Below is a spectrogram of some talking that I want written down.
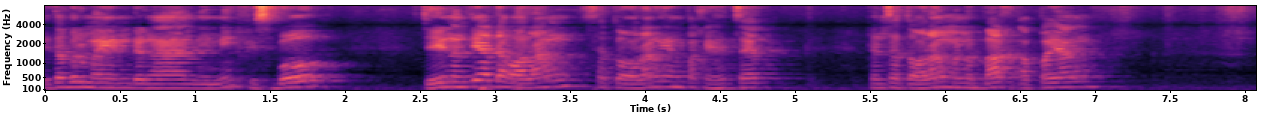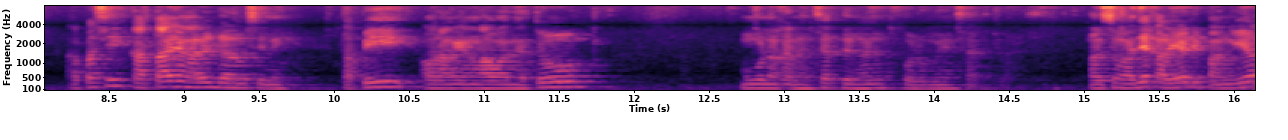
kita bermain dengan ini fishball. Jadi nanti ada orang, satu orang yang pakai headset dan satu orang menebak apa yang apa sih kata yang ada di dalam sini. Tapi orang yang lawannya tuh menggunakan headset dengan volume yang sangat keras. Langsung aja kalian dipanggil.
